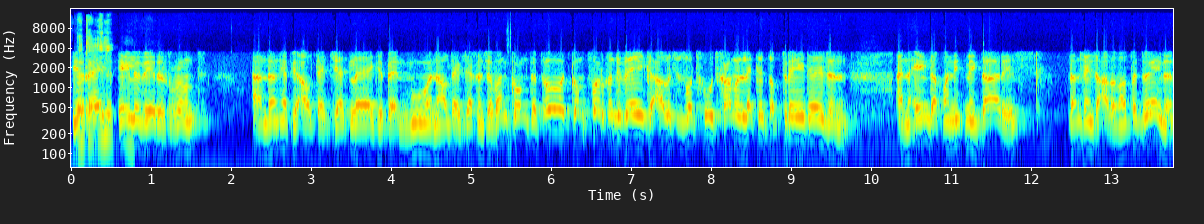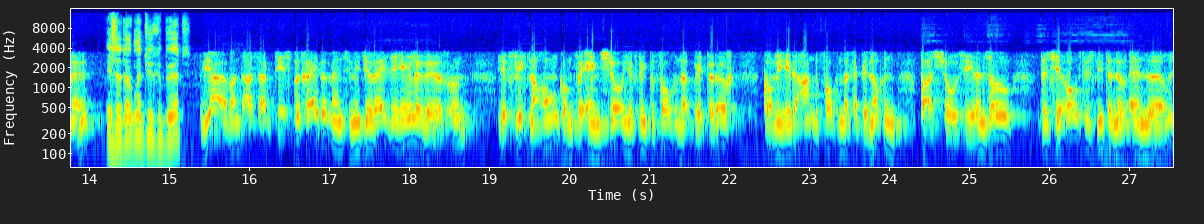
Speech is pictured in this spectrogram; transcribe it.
Je reist de hele wereld rond. En dan heb je altijd jetlag, je bent moe en altijd zeggen ze, wanneer komt het? Oh, het komt volgende week, alles is wat goed, gaan we lekker optreden. En, en één dag maar niet meer daar is, dan zijn ze allemaal verdwenen, hè. Is dat ook met u gebeurd? Ja, want als artiest begrijpen mensen niet, je reist de hele wereld rond. Je vliegt naar Hongkong voor één show, je vliegt de volgende dag weer terug. Kom je hier aan, de volgende dag heb je nog een paar shows hier. En zo, dus je hoofd is niet, en, eh,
